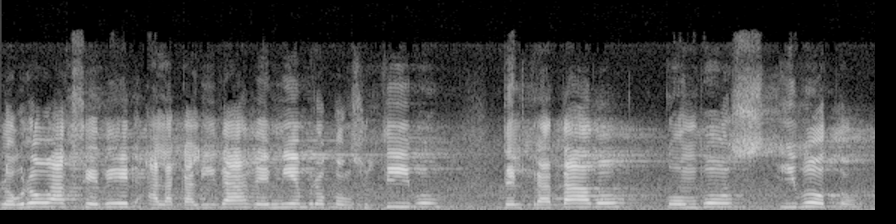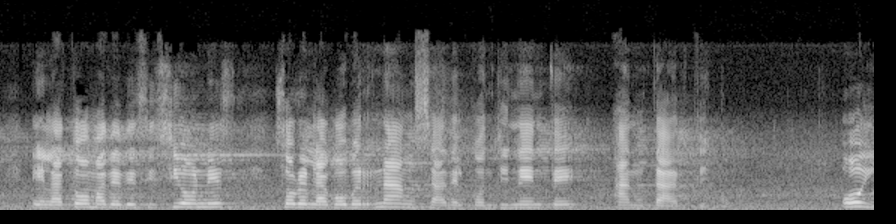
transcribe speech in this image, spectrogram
logró acceder a la calidad de miembro consultivo del tratado con voz y voto en la toma de decisiones sobre la gobernanza del continente antártico. Hoy,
